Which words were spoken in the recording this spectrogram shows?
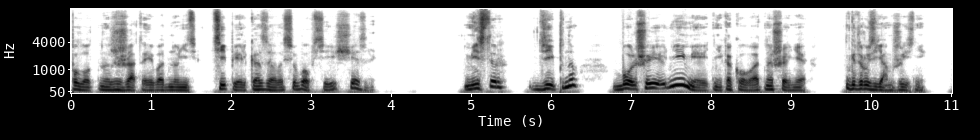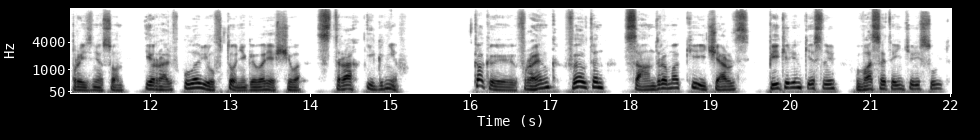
плотно сжатые в одну нить, теперь, казалось, вовсе исчезли. Мистер Дипно больше не имеет никакого отношения к друзьям жизни, произнес он, и Ральф уловил в тоне говорящего страх и гнев. Как и Фрэнк, Фелтон, Сандра Макки и Чарльз Пикеринг, если вас это интересует.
